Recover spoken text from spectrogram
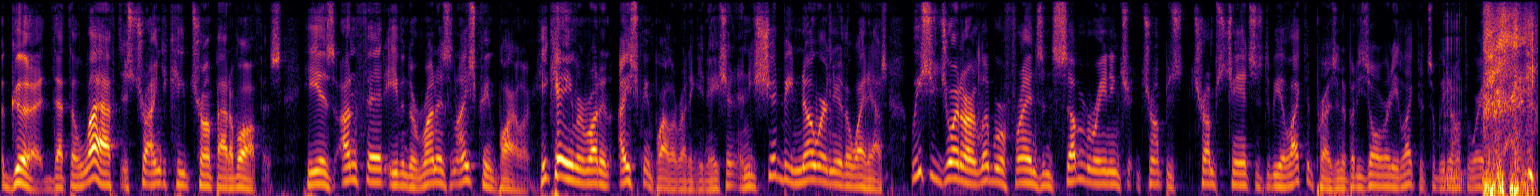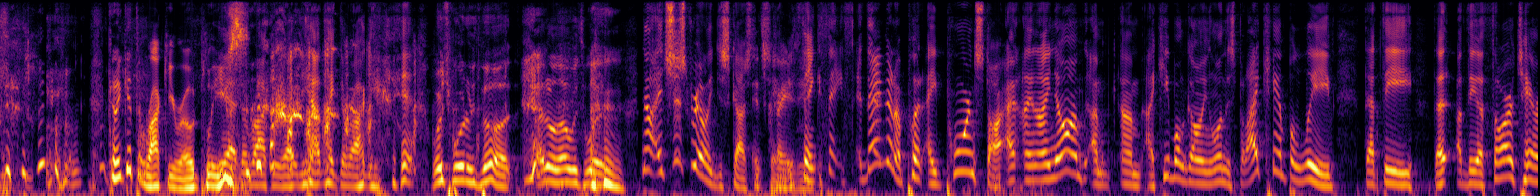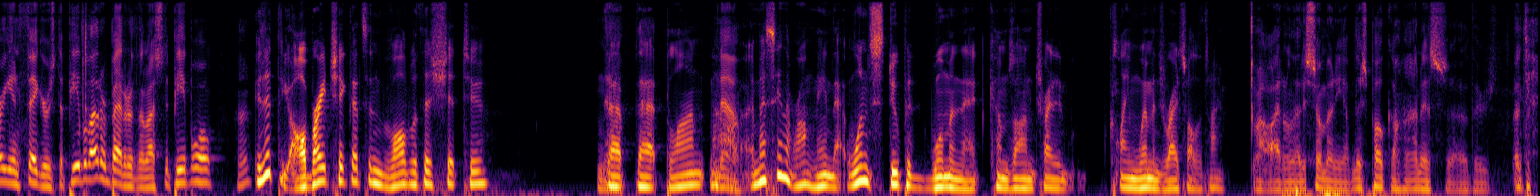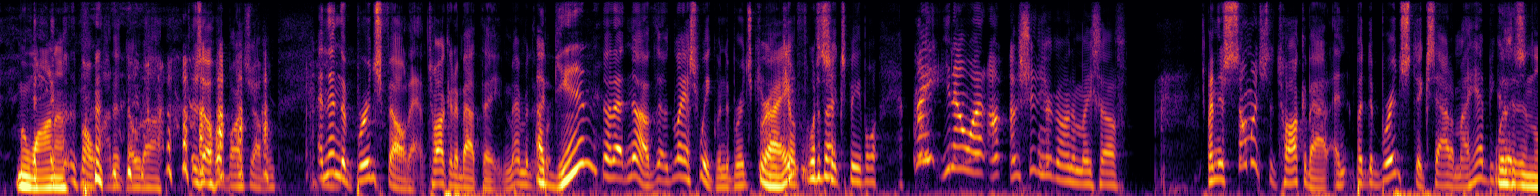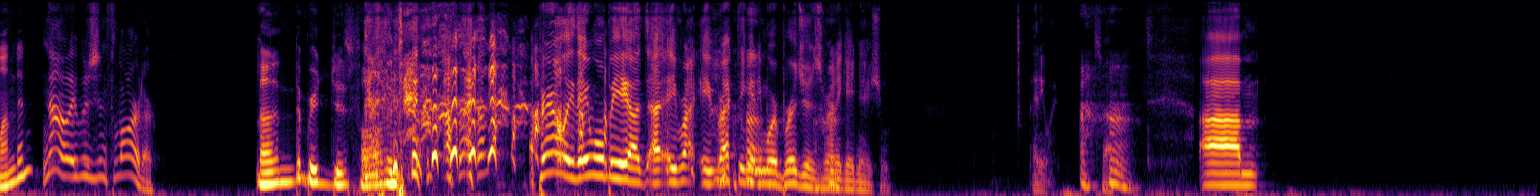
good that the left is trying to keep Trump out of office. He is unfit even to run as an ice cream parlor. He can't even run an ice cream parlor, Renegade Nation, and he should be nowhere near the White House. We should join our liberal friends in submarining Tr- Trump is, Trump's chances to be elected president, but he's already elected, so we don't have to worry about that. Can I get the Rocky Road, please? Yeah, the Rocky Road. Yeah, I'll take the Rocky. which one is that? I don't know which one. No, it's just really disgusting. It's crazy. Think, think they're going to put a porn star, I- and I know I'm, I'm, I'm, I keep on going on this, but I can't believe that the that the the authoritarian figures, the people that are better than us, the people. Huh? Is it the Albright chick that's involved with this shit too? That that blonde? No. Am I saying the wrong name? That one stupid woman that comes on trying to claim women's rights all the time. Oh, I don't know. There's so many of them. There's Pocahontas. Uh, there's Moana. Moana, Doda. There's a whole bunch of them. And then the bridge fell down. Talking about the remember the, Again? No, that no. The, last week when the bridge killed, Right. killed What about- six people. I, you know what? I'm, I'm sitting here going to myself, and there's so much to talk about. And but the bridge sticks out of my head because Was it in London? No, it was in Florida. London Bridge is falling. Apparently, they won't be uh, uh, erecting any more bridges, Renegade Nation. Anyway, so, um,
